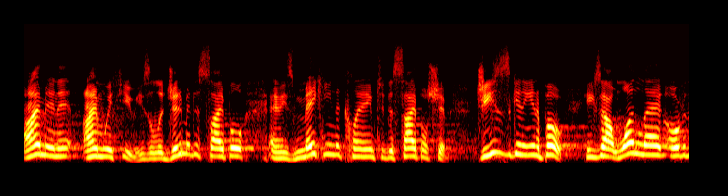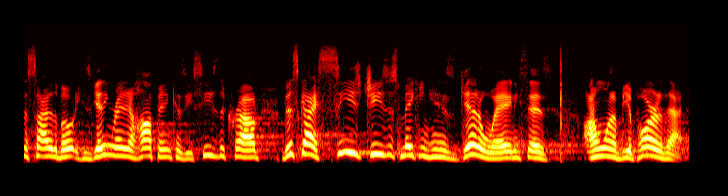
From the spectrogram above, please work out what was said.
I'm in it, I'm with you. He's a legitimate disciple, and he's making the claim to discipleship. Jesus is getting in a boat. He's got one leg over the side of the boat. He's getting ready to hop in because he sees the crowd. This guy sees Jesus making his getaway, and he says, I want to be a part of that.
